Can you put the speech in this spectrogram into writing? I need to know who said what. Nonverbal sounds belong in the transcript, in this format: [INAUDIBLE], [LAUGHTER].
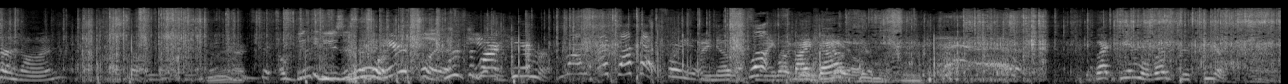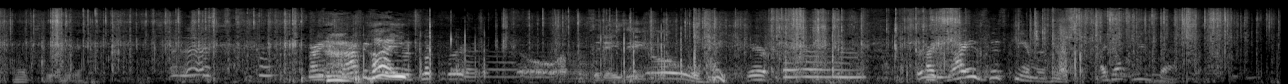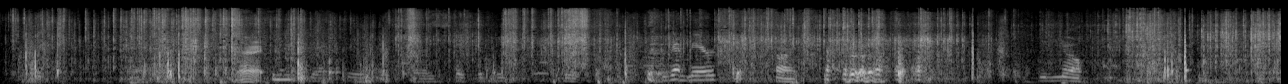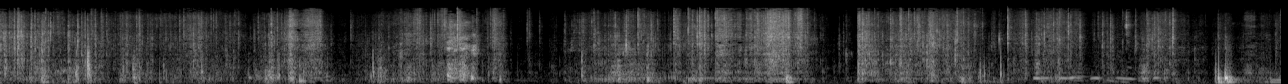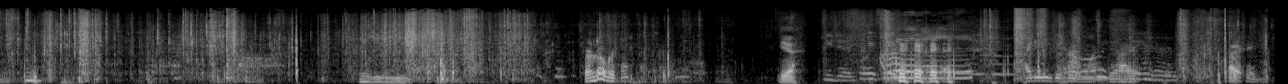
Speaker 1: turn oh, it on.
Speaker 2: Oh, you could use this as a hair clip.
Speaker 3: Where's the black camera?
Speaker 4: Mom, I bought that for you.
Speaker 2: I know that's
Speaker 4: Well,
Speaker 2: nice.
Speaker 3: My
Speaker 2: of
Speaker 3: God. The black camera was just here. All right, stop again.
Speaker 5: Hi.
Speaker 3: Let's look through it.
Speaker 5: Daisy. Oh, hi.
Speaker 3: Here. All right, why is this camera here? I don't use that.
Speaker 5: All right.
Speaker 3: Is that mirrors? All right. [LAUGHS] Didn't know.
Speaker 5: Turn it over. Yeah.
Speaker 2: You did. [LAUGHS]
Speaker 3: I didn't get her one, did I? Okay.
